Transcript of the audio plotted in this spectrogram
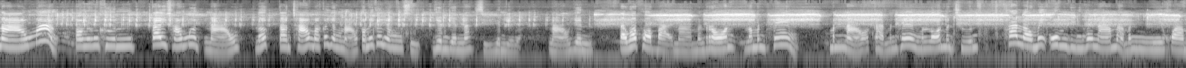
หนาวมาก ตอนกลางคืนใกล้เช้ามืดหนาว แล้วตอนเช้ามาก็ยังหนาว ตอนนี้ก็ยังสีเย็นเย็นๆนะสีเย็นเย็นๆอะหนาวเย็น แต่ว่าพอบ่ายมามันร้อนแล้วมันแห้ง มันหนาวอากาศมันแห้ง มันร้อนมันชื้น ถ้าเราไม่อุ้มดินให้น้ำอะ มันมีความ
